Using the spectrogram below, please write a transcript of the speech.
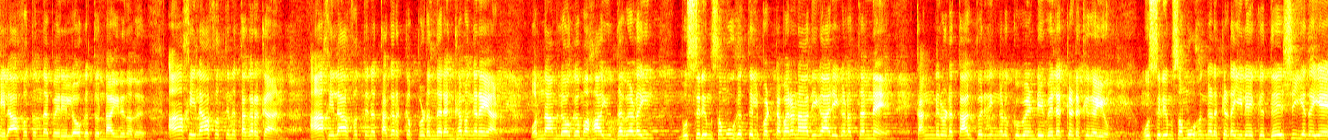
ഖിലാഫത്ത് എന്ന പേരിൽ ലോകത്തുണ്ടായിരുന്നത്. ആ ഖിലാഫത്തിനെ തകർക്കാൻ ആ ഖിലാഫത്തിന് തകർക്കപ്പെടുന്ന രംഗം എങ്ങനെയാണ്? ഒന്നാം ലോക മഹായുദ്ധവേളയിൽ മുസ്ലിം സമൂഹത്തിൽപ്പെട്ട ഭരണാധികാരികളെ തന്നെ തങ്ങളുടെ താല്പര്യങ്ങൾക്ക് വേണ്ടി വിലക്കെടുക്കുകയും മുസ്ലിം സമൂഹങ്ങൾക്കിടയിലേക്ക് ദേശീയതയെ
